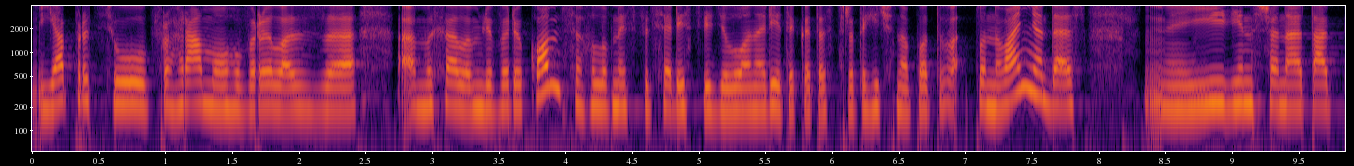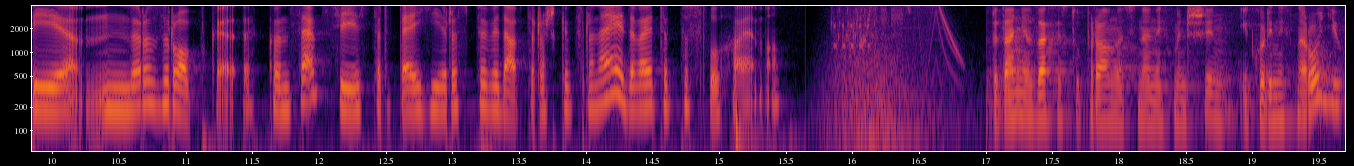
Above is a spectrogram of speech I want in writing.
Я про цю програму говорила з е, Михайлом Ліварюком, це головний спеціаліст відділу аналітики та стратегічного планування ДЕС. І він ще на етапі розробки концепції стратегії розповідав трошки про неї. Давайте послухаємо. Питання захисту прав національних меншин і корінних народів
